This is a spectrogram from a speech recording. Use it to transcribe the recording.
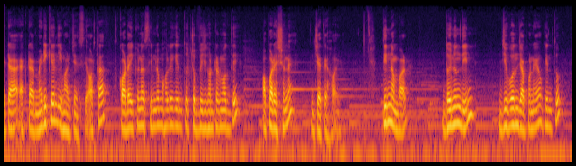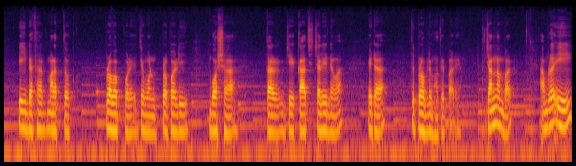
এটা একটা মেডিকেল ইমার্জেন্সি, অর্থাৎ কডাইকুইনা সিনড্রোম হলে কিন্তু চব্বিশ ঘণ্টার মধ্যেই অপারেশনে যেতে হয়। তিন নম্বর, দৈনন্দিন জীবনযাপনেও কিন্তু এই ব্যথার মারাত্মক প্রভাব পড়ে। যেমন প্রপারলি বসা, তার যে কাজ চালিয়ে নেওয়া, এটাতে প্রবলেম হতে পারে। চার নম্বর, আমরা এই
